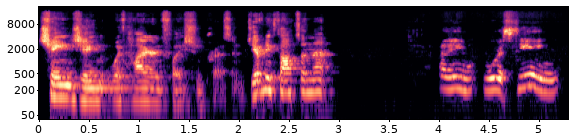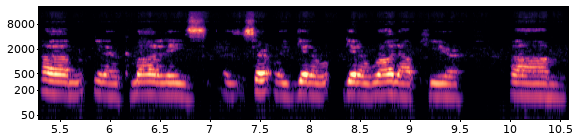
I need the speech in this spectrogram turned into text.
changing with higher inflation present? Do you have any thoughts on that? I mean, we're seeing um, you know commodities certainly get a get a run up here. Um,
